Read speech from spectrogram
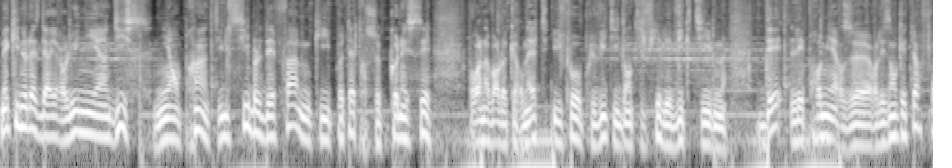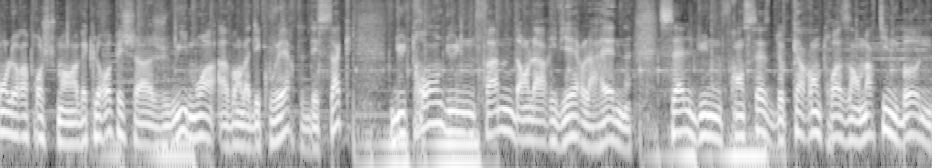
mais qui ne laisse derrière lui ni indice, ni empreinte. Il cible des femmes qui peut-être se connaissaient. Pour en avoir le cœur net, il faut au plus vite identifier les victimes. Dès les premières heures, les enquêteurs font le rapprochement avec le repêchage huit mois avant la découverte des sacs du tronc d'une femme dans la rivière La Haine, celle d'une Française de 43 ans, Martine Beaune,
